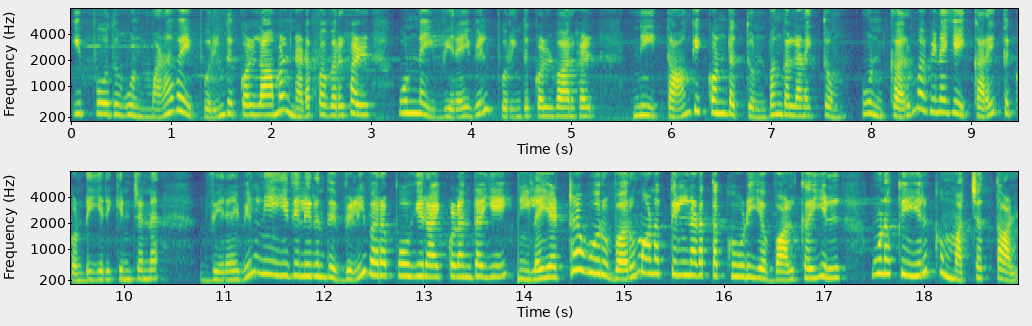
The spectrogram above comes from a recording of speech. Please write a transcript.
இப்போது உன் மனதை புரிந்து கொள்ளாமல் நடப்பவர்கள் உன்னை விரைவில் புரிந்து கொள்வார்கள். நீ தாங்கிக் கொண்ட துன்பங்கள் அனைத்தும் உன் கரும வினையை கரைத்து கொண்டு இருக்கின்றன. விரைவில் நீ இதிலிருந்து வெளிவரப் போகிறாய் குழந்தையே. நிலையற்ற ஒரு வருமானத்தில் நடத்தக்கூடிய வாழ்க்கையில் உனக்கு இருக்கும் மச்சத்தால்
